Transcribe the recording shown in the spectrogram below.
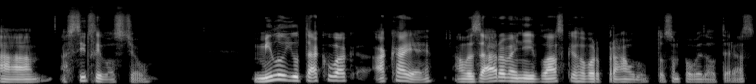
a, a s citlivosťou. Milujú takú, ak, aká je, ale zároveň jej v láske hovor pravdu. To som povedal teraz.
